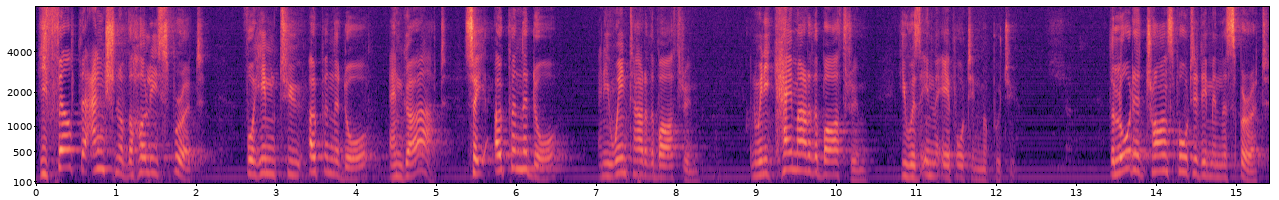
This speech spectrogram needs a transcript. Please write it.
He felt the unction of the Holy Spirit for him to open the door and go out. So he opened the door and he went out of the bathroom. And when he came out of the bathroom, he was in the airport in Maputo. The Lord had transported him in the spirit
